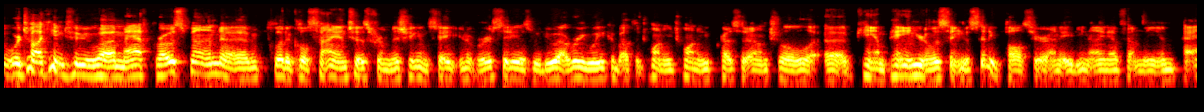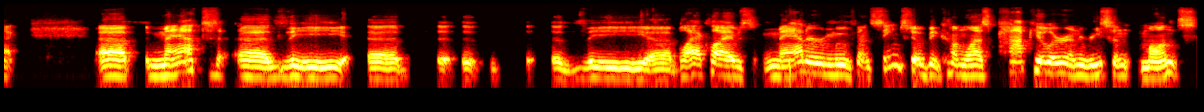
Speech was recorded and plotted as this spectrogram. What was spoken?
we're talking to uh, Matt Grossmann, a political scientist from Michigan State University, as we do every week about the 2020 presidential uh, campaign. You're listening to City Pulse here on 89 FM The Impact. Uh, Matt, the the uh, Black Lives Matter movement seems to have become less popular in recent months.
